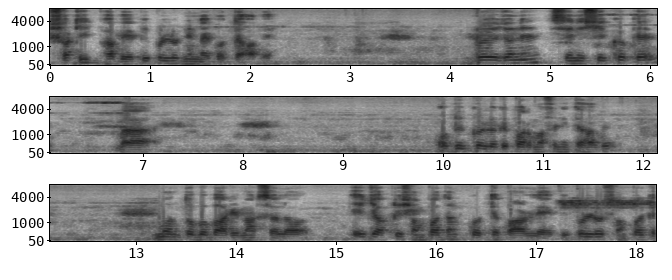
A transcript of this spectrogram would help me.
সঠিকভাবে পিপুল লোড নির্ণয় করতে হবে। প্রয়োজনে শ্রেণি শিক্ষকের বা অভিজ্ঞ লোকের পরামর্শ নিতে হবে। মন্তব্য বা রিমার্কস এই জবটি সম্পাদন করতে পারলে, বিপুল সম্পর্কে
